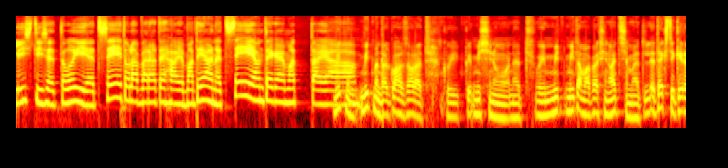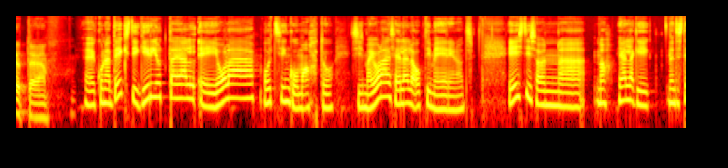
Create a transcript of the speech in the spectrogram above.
listis, et oi, et see tuleb ära teha ja ma tean, et see on tegemata ja. mitmendal kohal sa oled, kui, mis sinu need või mit, mida ma peaksin otsima, et tekstikirjutaja kuna teksti kirjutajal ei ole otsingumahtu, siis ma ei ole sellele optimeerinud. Eestis on noh, jällegi nendest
